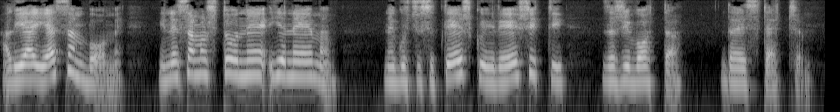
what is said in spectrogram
ali ja jesam bome i ne samo što ne je nemam, nego ću se teško i rešiti za života da je stečem.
